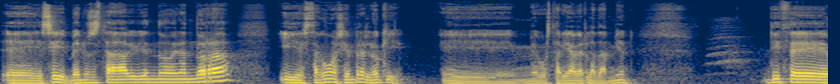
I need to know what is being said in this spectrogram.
Eh, sí, Venus está viviendo en Andorra y está como siempre Loki. Y me gustaría verla también. Dice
